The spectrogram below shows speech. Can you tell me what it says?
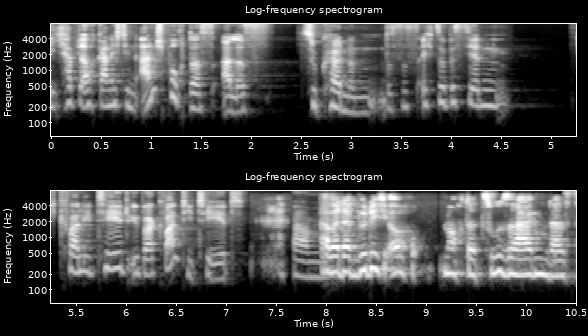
ich habe da auch gar nicht den Anspruch, das alles zu können. Das ist echt so ein bisschen Qualität über Quantität. Ähm Aber da würde ich auch noch dazu sagen, dass,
